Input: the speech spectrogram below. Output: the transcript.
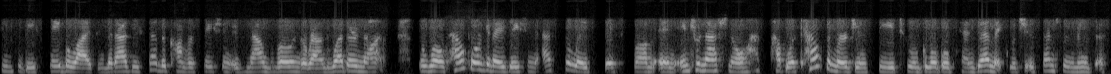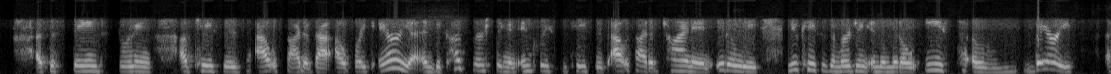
seem to be stabilizing. But as you said, the conversation is now growing around whether or not the World Health Organization escalates this from an international public health emergency to a global pandemic, which essentially means a, a sustained string of cases outside of that outbreak area. And because we're seeing an increase in cases outside of China and Italy, new cases emerging in the Middle East, a very a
